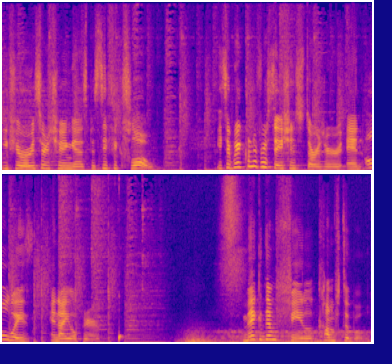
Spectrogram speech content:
if you're researching a specific flow. It's a great conversation starter and always an eye-opener. Make them feel comfortable.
